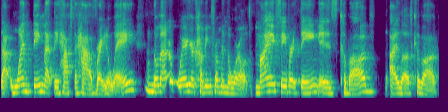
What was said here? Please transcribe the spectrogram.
that one thing that they have to have right away, mm-hmm. no matter where you're coming from in the world. My favorite thing is kebab. I love kebab.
